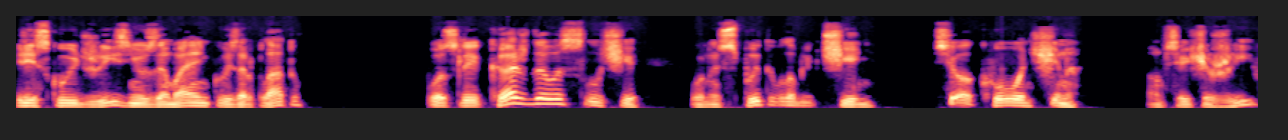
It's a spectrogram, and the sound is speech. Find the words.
рискует жизнью за маленькую зарплату. После каждого случая он испытывал облегчение. Все кончено, он все еще жив.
